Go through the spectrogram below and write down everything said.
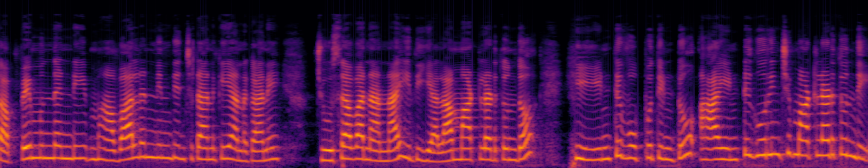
తప్పేముందండి మా వాళ్ళని నిందించడానికి అనగానే చూసావా నాన్న ఇది ఎలా మాట్లాడుతుందో? ఈ ఇంటి ఉప్పు తింటూ ఆ ఇంటి గురించి మాట్లాడుతుంది.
